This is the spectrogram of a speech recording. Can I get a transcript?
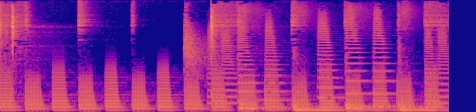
Thank you.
